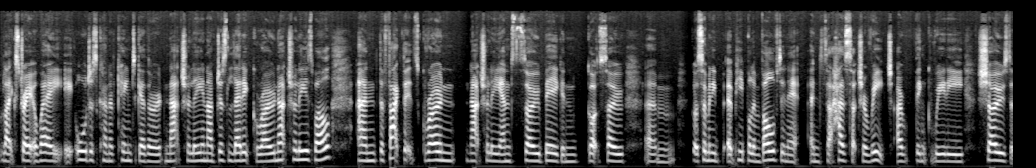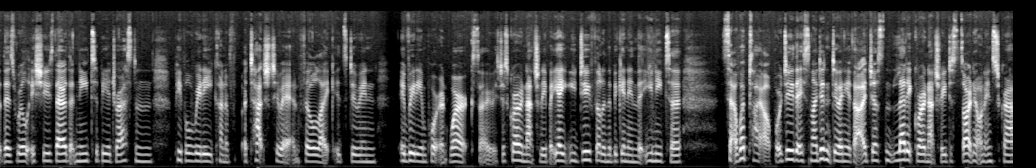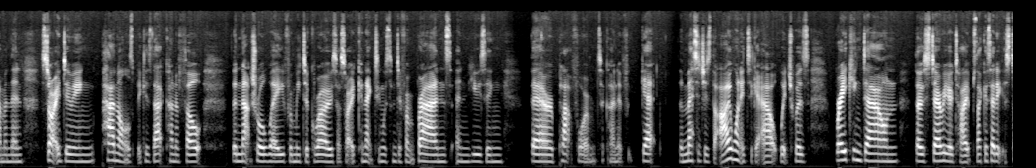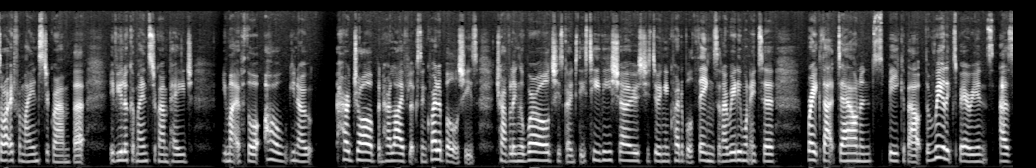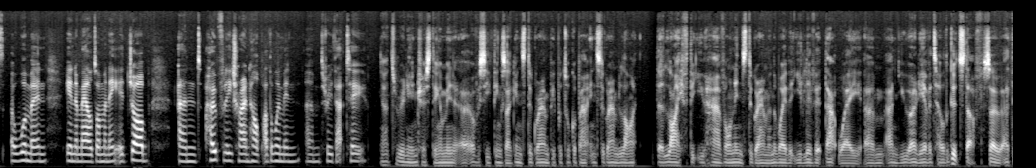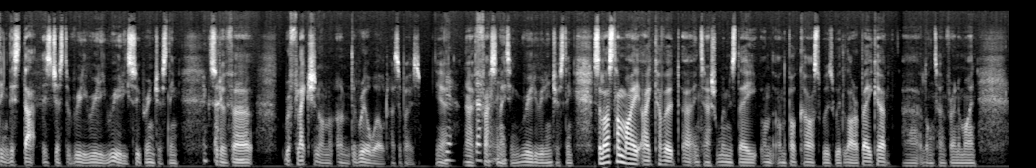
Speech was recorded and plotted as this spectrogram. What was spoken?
like straight away it all just kind of came together naturally and i've just let it grow naturally as well. And the fact that it's grown naturally and so big and got so um, got so many uh, people involved in it and has such a reach i think really shows that there's real issues there that need to be addressed and people really kind of attach to it and feel like it's doing a really important work. So it's just growing naturally. But yeah you do feel in the beginning that you need to set a website up or do this and I didn't do any of that. I just let it grow naturally, just started it on Instagram and then started doing panels because that kind of felt the natural way for me to grow. So I started connecting with some different brands and using their platform to kind of get the messages that I wanted to get out, which was breaking down those stereotypes. Like I said, it started from my Instagram, but if you look at my Instagram page, you might have thought, oh, you know, her job and her life looks incredible. She's traveling the world, she's going to these TV shows, she's doing incredible things. And I really wanted to break that down and speak about the real experience as a woman in a male dominated job and hopefully try and help other women um, through that too. Yeah, that's really interesting. I mean, uh, obviously, things like Instagram, people talk about Instagram li- the life that you have on Instagram and the way that you live it that way, um, and you only ever tell the good stuff. So I think this that is just a really, really, really super interesting exactly. sort of uh, reflection on on the real world, I suppose. Yeah, yeah no, definitely. fascinating, really, really interesting. So last time I, I covered uh, International Women's Day on the, on the podcast was with Lara Baker, uh, a long term friend of mine,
